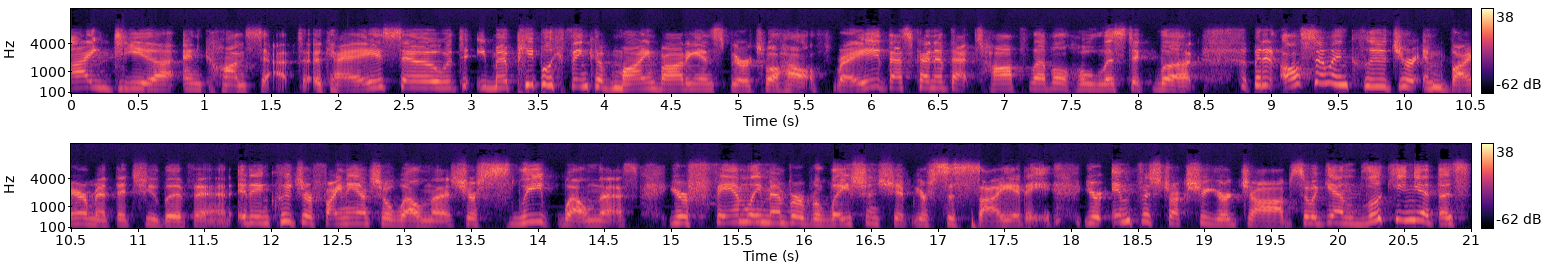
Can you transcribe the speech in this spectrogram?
idea and concept okay? So you know, people think of mind body and spiritual health right? That's kind of that top level holistic look. But it also includes your environment that you live in. It includes your financial wellness your sleep wellness your family member relationship your society your infrastructure your job. So again looking at this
